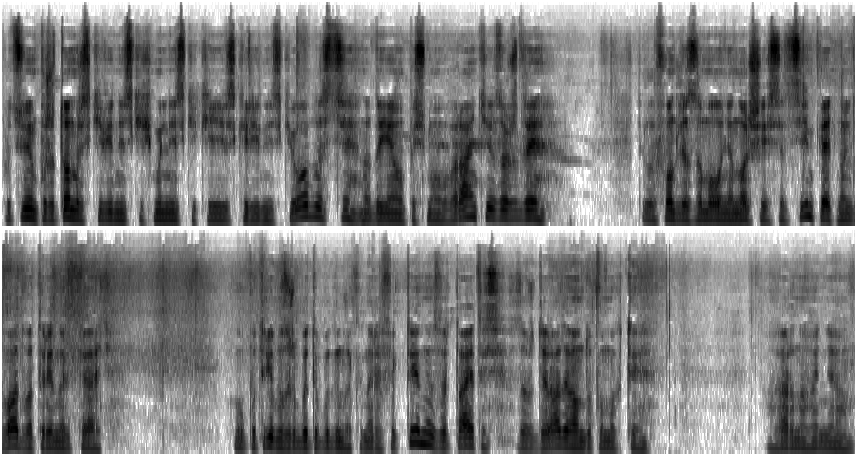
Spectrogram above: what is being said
Працюємо по Житомирській, Вінницькій, Хмельницькій, Київській, Рівненській області. Надаємо письмову гарантію завжди. Телефон для замовлення 067 502 2305. Кому потрібно зробити будинок енергоефективним, звертайтесь, завжди радий вам допомогти. Гарного дня.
